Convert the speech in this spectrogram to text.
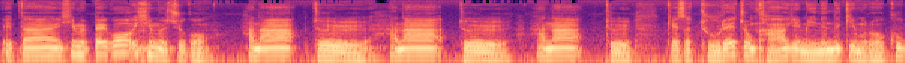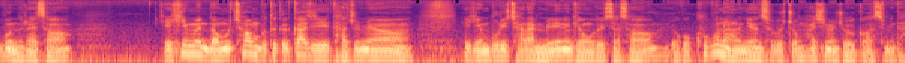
일단 힘을 빼고 힘을 주고 하나 둘 하나 둘 하나 둘 그래서 둘에 좀 강하게 미는 느낌으로 구분을 해서 힘은 너무 처음부터 끝까지 다 주면 이게 물이 잘 안 밀리는 경우도 있어서 요거 구분하는 연습을 좀 하시면 좋을 것 같습니다.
